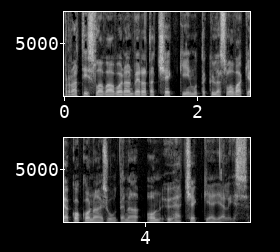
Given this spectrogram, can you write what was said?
Bratislavaa voidaan verrata Tsekkiin, mutta kyllä Slovakia kokonaisuutena on yhä Tsekkiä jäljessä.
